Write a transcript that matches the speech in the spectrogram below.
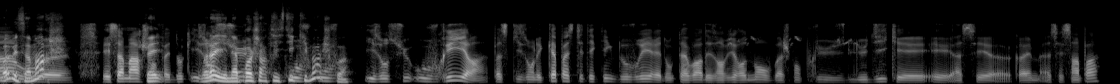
Ouais, gamin mais ça ou, marche! heu et ça marche, en fait. Donc ils ont voilà, il y a une approche artistique qui marche, quoi. ils ont su ouvrir parce qu'ils ont les capacités techniques d'ouvrir et donc d'avoir des environnements vachement plus ludiques et et assez, quand même assez sympas.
